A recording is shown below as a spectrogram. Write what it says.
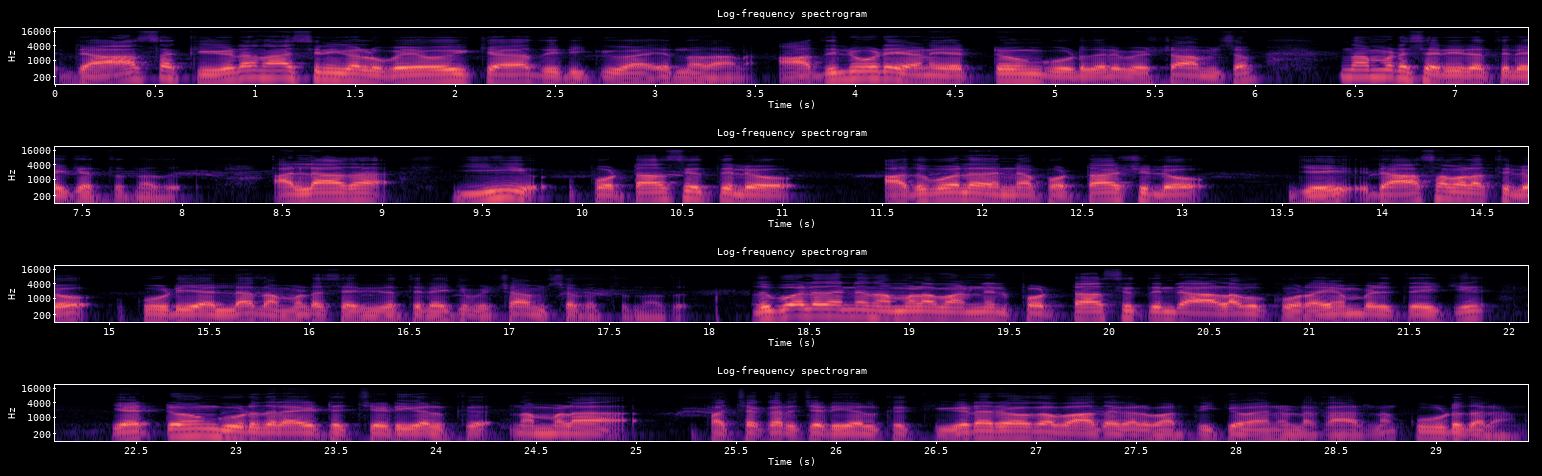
രാസ കീടനാശിനികൾ ഉപയോഗിക്കാതിരിക്കുക എന്നതാണ്. അതിലൂടെയാണ് ഏറ്റവും കൂടുതൽ വിഷാംശം നമ്മുടെ ശരീരത്തിലേക്ക് എത്തുന്നത്. അല്ലാതെ ഈ പൊട്ടാസ്യത്തിലോ അതുപോലെ തന്നെ പൊട്ടാഷിലോ ജൈ രാസവളത്തിലോ കൂടിയല്ല നമ്മുടെ ശരീരത്തിലേക്ക് വിഷാംശം എത്തുന്നത്. അതുപോലെ തന്നെ നമ്മളെ മണ്ണിൽ പൊട്ടാസ്യത്തിന്റെ അളവ് കുറയുമ്പോഴത്തേക്ക് ഏറ്റവും കൂടുതലായിട്ട് ചെടികൾക്ക് നമ്മളെ പച്ചക്കറി ചെടികൾക്ക് കീടരോഗബാധകൾ വർദ്ധിക്കുവാനുള്ള കാരണം കൂടുതലാണ്.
